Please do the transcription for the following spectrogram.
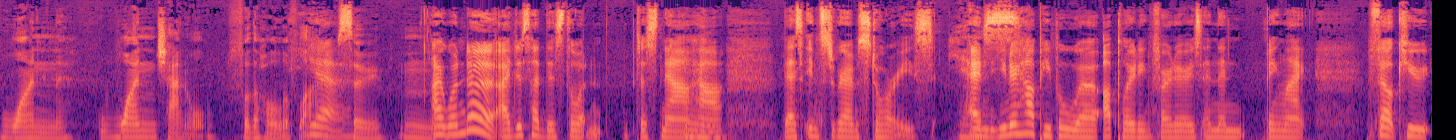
one one channel for the whole of life. Yeah. So mm. I wonder, I just had this thought just now Mm. how there's Instagram stories. Yes. And you know how people were uploading photos and then being like, felt cute,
